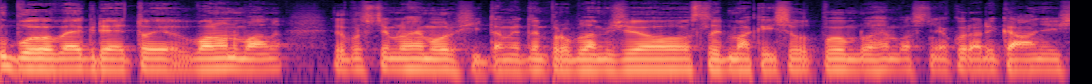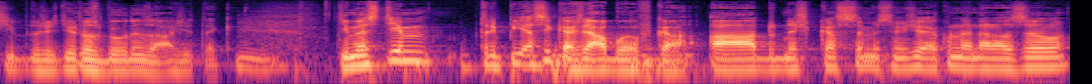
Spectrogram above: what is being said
u bojové, kde to je one on one, je to prostě mnohem horší. Tam je ten problém, že jo, s lidmi, kteří se odpojují mnohem vlastně jako radikálnější, protože ti rozbijou ten zážitek. Hmm. Tím s tím trpí asi každá bojovka a do dneška si myslím, že jako nenarazil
